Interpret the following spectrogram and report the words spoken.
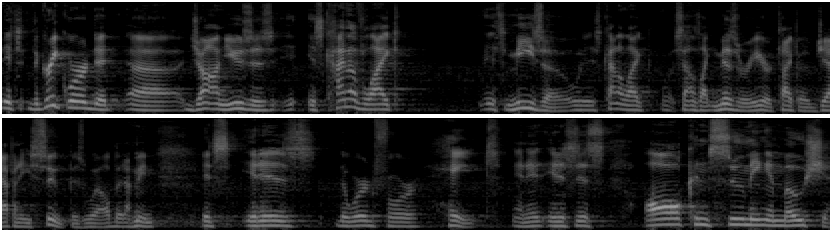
it's the Greek word that uh, John uses is kind of like it's miso. It's kind of like sounds like misery or type of Japanese soup as well. But I mean, it's it is the word for hate, and it, it is this all-consuming emotion.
